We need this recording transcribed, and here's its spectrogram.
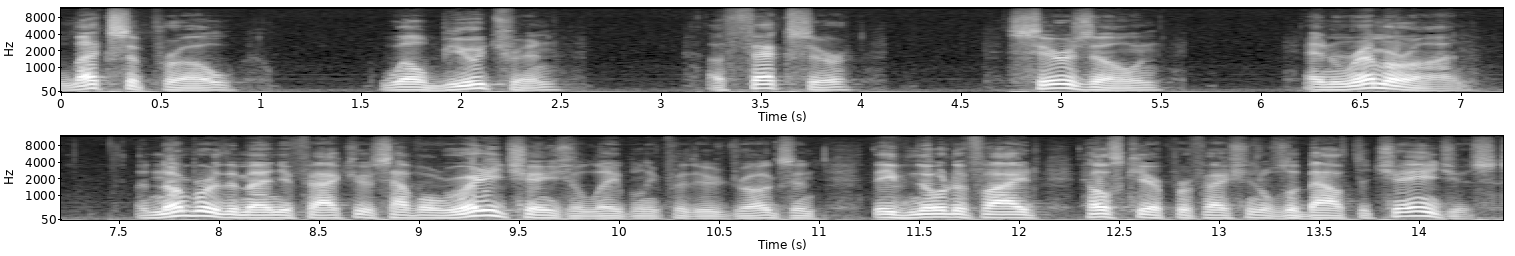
Lexapro, Wellbutrin, Effexor, Serzone, and Remeron. A number of the manufacturers have already changed the labeling for their drugs, and they've notified healthcare professionals about the changes.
